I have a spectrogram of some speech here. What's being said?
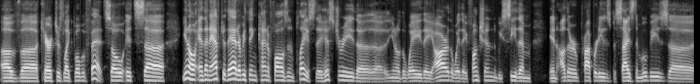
of uh characters like boba fett. So it's uh you know and then after that everything kind of falls in place. The history the you know the way they are the way they function we see them in other properties besides the movies uh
